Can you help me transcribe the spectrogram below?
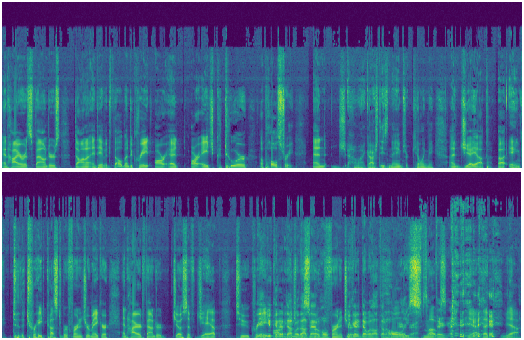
and hire its founders Donna and David Feldman to create RH, RH Couture Upholstery and oh my gosh, these names are killing me. And Jeup uh, Inc. to the trade customer furniture maker and hired founder Joseph Jeup to create. you could have done without that whole furniture. You could have done without that whole Holy. So smokes! go. yeah, that yeah.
